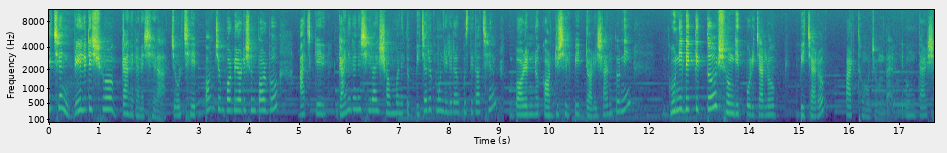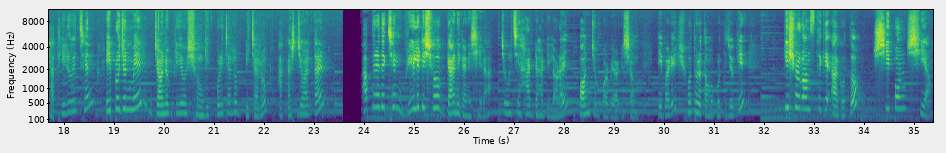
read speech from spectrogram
দেখছেন reality show গানে গানে সেরা। চলছে পঞ্চম পর্বের অডিশন পর্ব। আজকের গানে গানে সেরায় সম্মানিত বিচারক মণ্ডলীরা উপস্থিত আছেন। বরেণ্য কণ্ঠশিল্পী ডলি শান্তনী, গুণী ব্যক্তিত্ব, সংগীত পরিচালক, বিচারক পার্থ মজুমদার এবং তার সাথেই রয়েছেন এই প্রজন্মের জনপ্রিয় সংগীত পরিচালক, বিচারক আকাশ জোয়ারদার। আপনারা দেখছেন রিয়েলিটি শো গানে গানে সেরা। চলছে হাড্ডাহাড্ডি লড়াই, পঞ্চম পর্বের অডিশন এবারে সতেরোতম প্রতিযোগী কিশোরগঞ্জ থেকে আগত শিপন শিয়াম।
